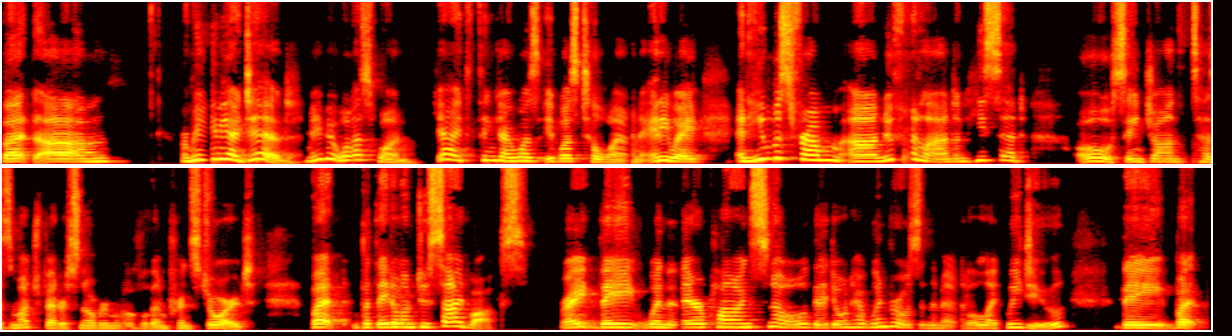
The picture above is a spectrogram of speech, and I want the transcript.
but um, or maybe I did. Maybe it was one. Yeah, I think I was. It was till one. Anyway, and he was from uh, Newfoundland, and he said, "Oh, St. John's has much better snow removal than Prince George, but but they don't do sidewalks." right they when they're plowing snow they don't have windrows in the middle like we do they but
